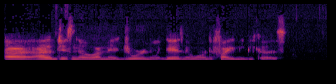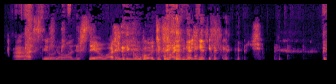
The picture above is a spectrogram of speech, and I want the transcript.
I I just know I met Jordan when Desmond wanted to fight me because I, I still don't understand why nigga wanted to fight me.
